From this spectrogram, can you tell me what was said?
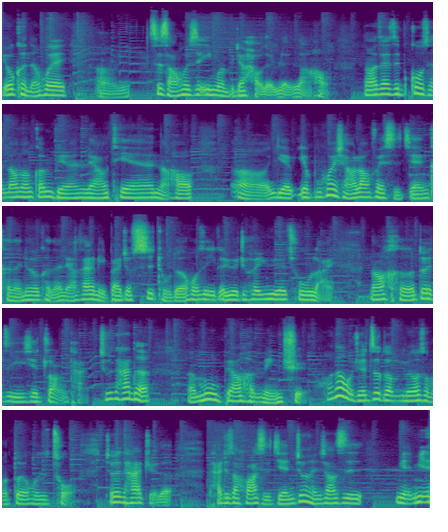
有可能会，嗯，至少会是英文比较好的人，然后，然后在这过程当中跟别人聊天，然后。呃，也也不会想要浪费时间，可能就有可能两三个礼拜就试图的，或是一个月就会约出来，然后核对自己一些状态，就是他的呃目标很明确。那我觉得这个没有什么对或是错，就是他觉得他就是要花时间，就很像是面面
